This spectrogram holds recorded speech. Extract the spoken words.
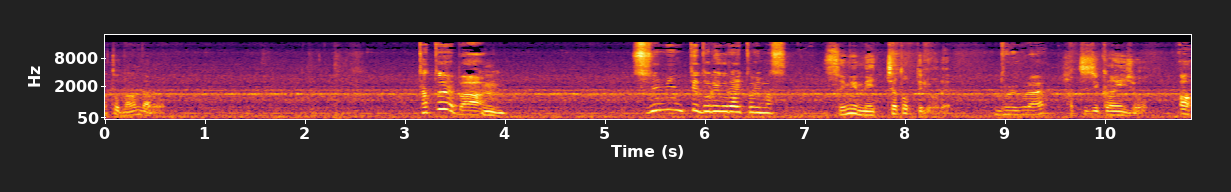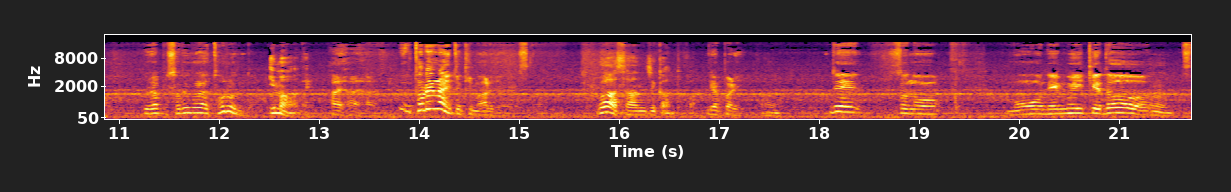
あとなんだろう。例えば、うん。睡眠ってどれぐらい取ります？睡眠めっちゃとってるよ俺。どれぐらい？8時間以上。あやっぱそれぐらい取るんだ。今はね。はいはいはい。取れない時もあるじゃないですか。は3時間とか。やっぱり。でそのもう眠いけど、うん。つっ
